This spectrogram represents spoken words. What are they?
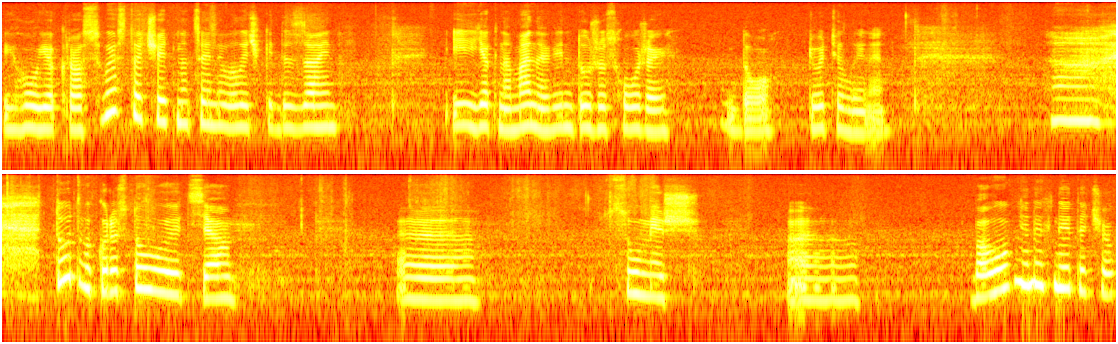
Його якраз вистачить на цей невеличкий дизайн. І, як на мене, він дуже схожий до Linen. А, Тут використовується е, суміш е, бавовняних ниточок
